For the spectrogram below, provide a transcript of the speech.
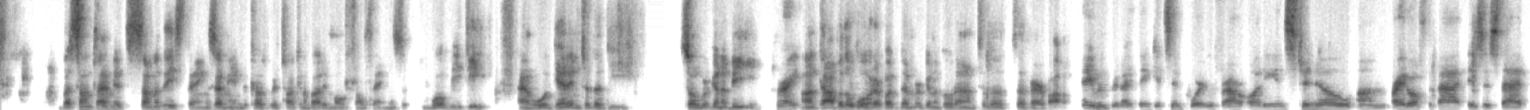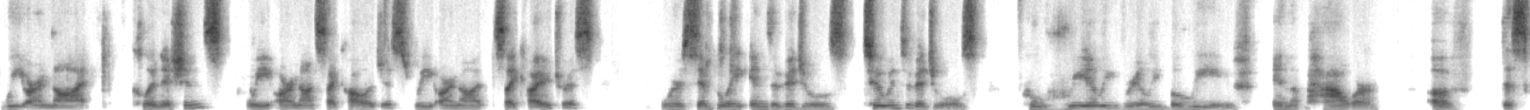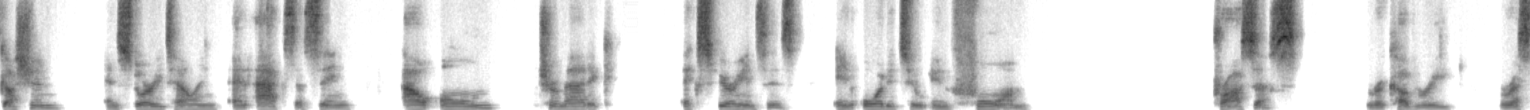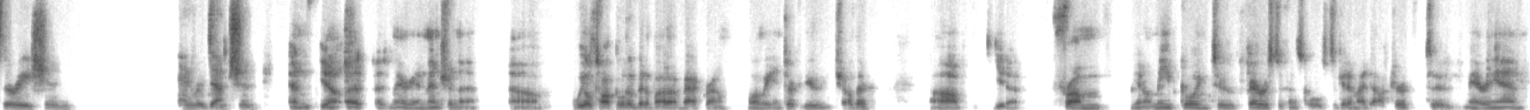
but sometimes it's some of these things. I mean, because we're talking about emotional things, we'll be deep and we'll get into the deep. So we're going to be right on top of the water, but then we're going to go down to the, to the very bottom. Hey, Rupert, I think it's important for our audience to know um, right off the bat is, is that we are not clinicians. We are not psychologists. We are not psychiatrists. We're simply individuals, two individuals who really, really believe in the power of discussion and storytelling and accessing our own traumatic experiences in order to inform process, recovery, restoration, and redemption. And, you know, as Marianne mentioned, that um, we'll talk a little bit about our background when we interview each other. Uh, you know, from you know me going to various different schools to getting my doctorate to Marianne,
